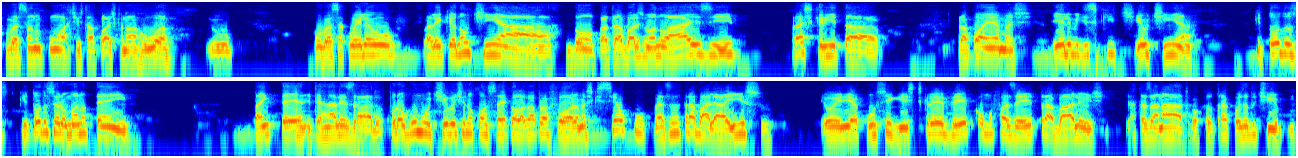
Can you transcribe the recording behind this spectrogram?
conversando com um artista plástico na rua, eu conversa com ele, eu falei que eu não tinha dom para trabalhos manuais e para escrita, para poemas. E ele me disse que eu tinha, que todos, que todo ser humano tem, está internalizado. Por algum motivo a gente não consegue colocar para fora, mas que se eu começasse a trabalhar isso, eu iria conseguir escrever como fazer trabalhos de artesanato, qualquer outra coisa do tipo.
